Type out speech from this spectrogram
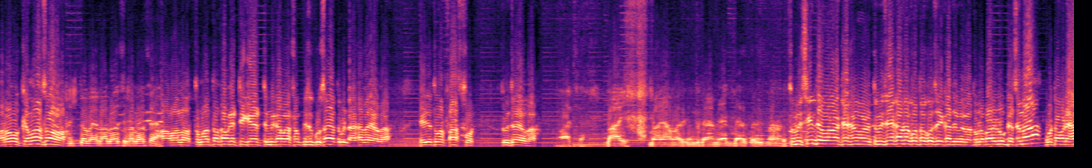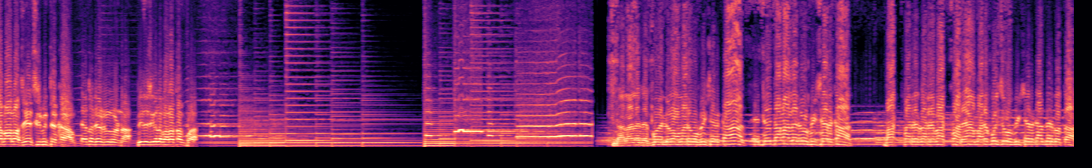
আরও কেমন আছো? এই তো ভাই ভালো আছে ভালো আছে হ্যাঁ ভালো। তোমার তো কালকে টিকিট তুমি কালকে সবকিছু গুছাই তুমি ঢাকা যাই হোগা এই যে তোমার পাসপোর্ট তুমি যাই হোগা আচ্ছা। ভাই ভাই আমার কিন্তু আমি একবার গরিব মানুষ। তুমি চিন্তা করো না টেনশন করো তুমি যে কাজে কথা করছ এই কাজে পাবে তোমার বাড়ির লোক গেছে না? মোটামুটি হ্যাঁ ভালো আছে এসির ভিতরে খাও। এত টেনশন করো না। বিদেশ গেলে ভালো থাকবা। দালালে কইলো আমার অফিসের কাজ। এটাই দালালের অফিসের কাজ। বাটপারে ঘরে বাটপারে। আমার কইছে অফিসের কাজের কথা।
